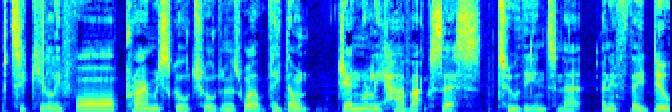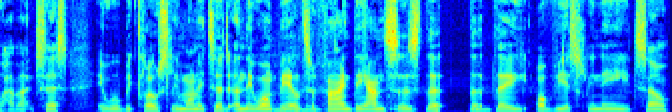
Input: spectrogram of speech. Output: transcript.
particularly for primary school children as well, they don't generally have access to the internet. And if they do have access, it will be closely monitored and they won't be able to mm. find the answers that, that they obviously need. So,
